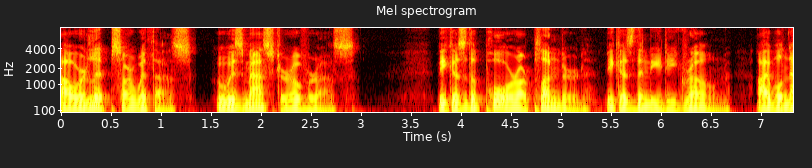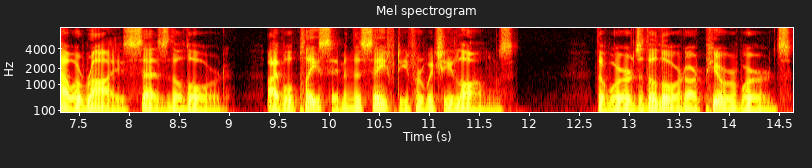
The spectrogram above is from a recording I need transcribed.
our lips are with us, who is master over us. Because the poor are plundered, because the needy groan, I will now arise, says the Lord. I will place him in the safety for which he longs. The words of the Lord are pure words,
